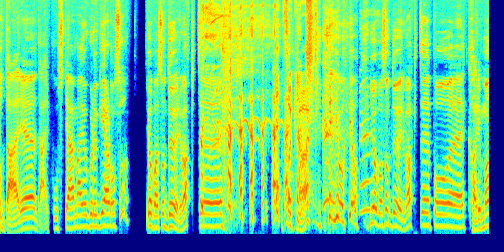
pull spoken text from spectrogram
Og der, eh, der koste jeg meg og glugg i hjel også. Jobba som dørvakt. Så klart! jo, jo, jobba som dørvakt på Karma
